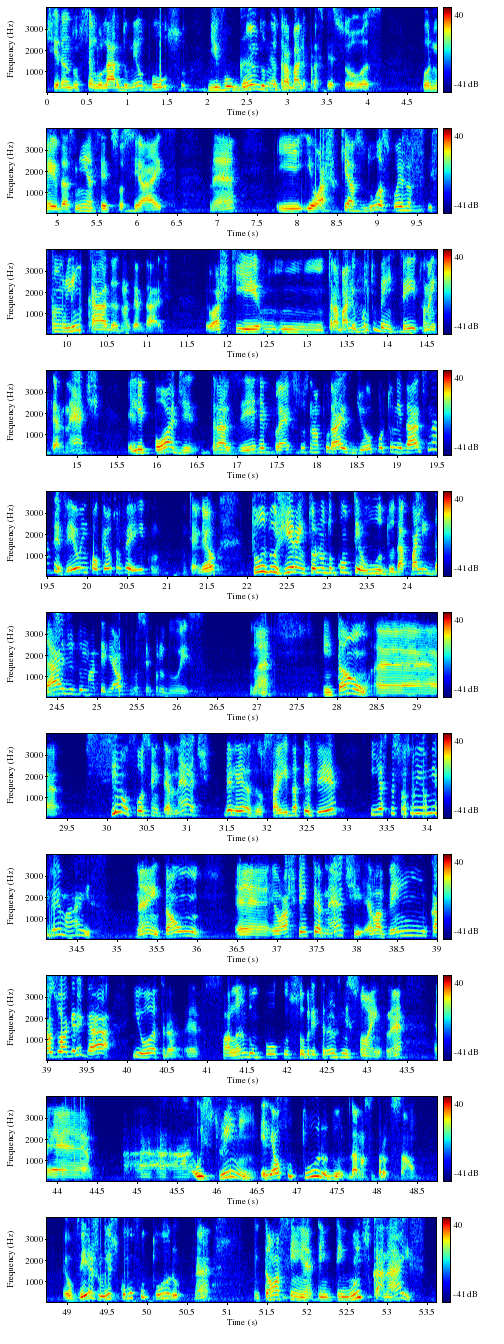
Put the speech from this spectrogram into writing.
tirando um celular do meu bolso, divulgando o meu trabalho para as pessoas por meio das minhas redes sociais, né? E, e, eu acho que as duas coisas estão linkadas, na verdade. Eu acho que um, um trabalho muito bem feito na internet ele pode trazer reflexos naturais de oportunidades na TV ou em qualquer outro veículo, entendeu? Tudo gira em torno do conteúdo, da qualidade do material que você produz, né? Então, é, se não fosse a internet, beleza, eu saí da TV e as pessoas não iam me ver mais, né? Então, é, eu acho que a internet, ela vem, no caso, agregar. E outra, é, falando um pouco sobre transmissões, né? É, a, a, o streaming ele é o futuro do, da nossa profissão. Eu vejo isso como futuro, né? Então, assim, é, tem, tem muitos canais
